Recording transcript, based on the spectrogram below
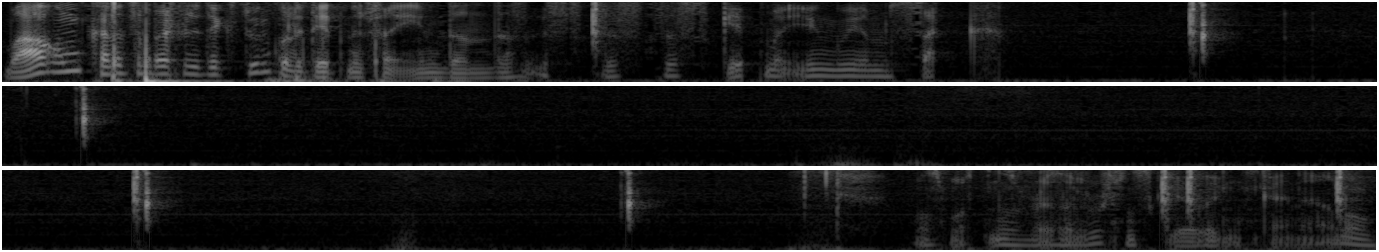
Warum kann er zum Beispiel die Texturenqualität nicht verändern? Das ist, das, das geht mir irgendwie im Sack. Das Resolution Scaling? Keine Ahnung.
